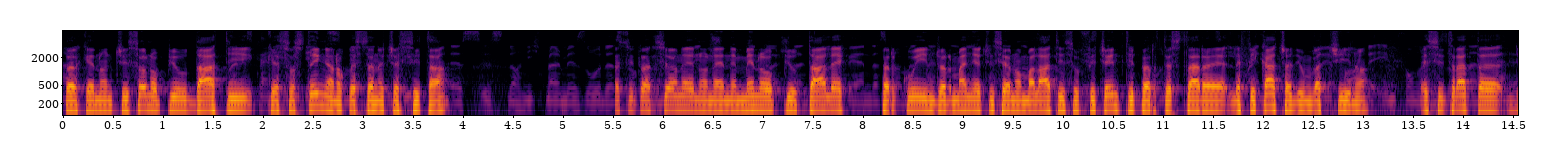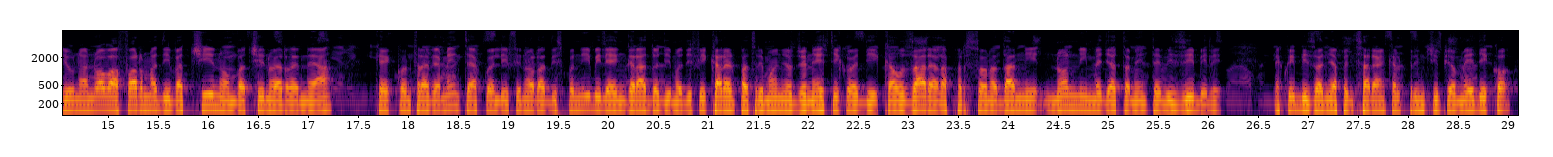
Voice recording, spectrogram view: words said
perché non ci sono più dati che sostengano questa necessità. La situazione non è nemmeno più tale per cui in Germania ci siano malati sufficienti per testare l'efficacia di un vaccino? E si tratta di una nuova forma di vaccino, un vaccino RNA, che contrariamente a quelli finora disponibili è in grado di modificare il patrimonio genetico e di causare alla persona danni non immediatamente visibili. E qui bisogna pensare anche al principio medico,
